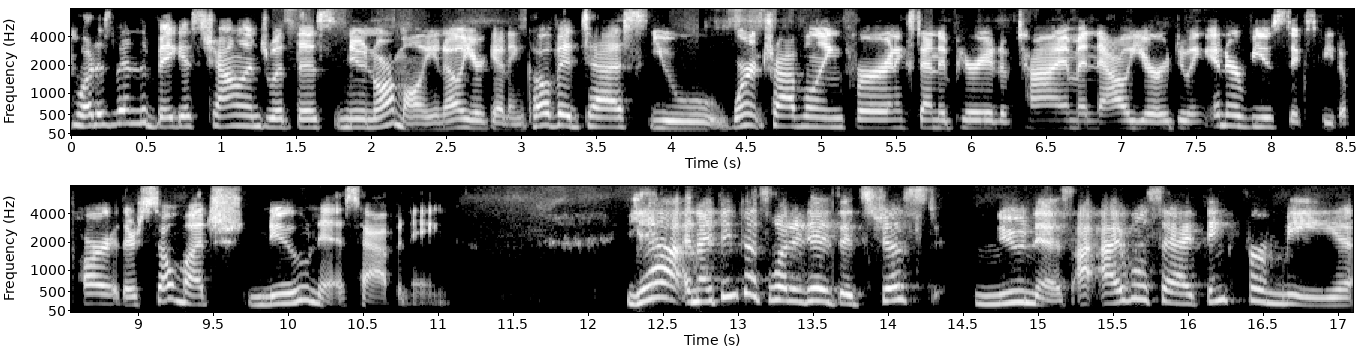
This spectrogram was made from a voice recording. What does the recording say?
what has been the biggest challenge with this new normal? You know, you're getting COVID tests, you weren't traveling for an extended period of time, and now you're doing interviews six feet apart. There's so much newness happening. Yeah, and I think that's what it is. It's just newness. I, I will say, I think for me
